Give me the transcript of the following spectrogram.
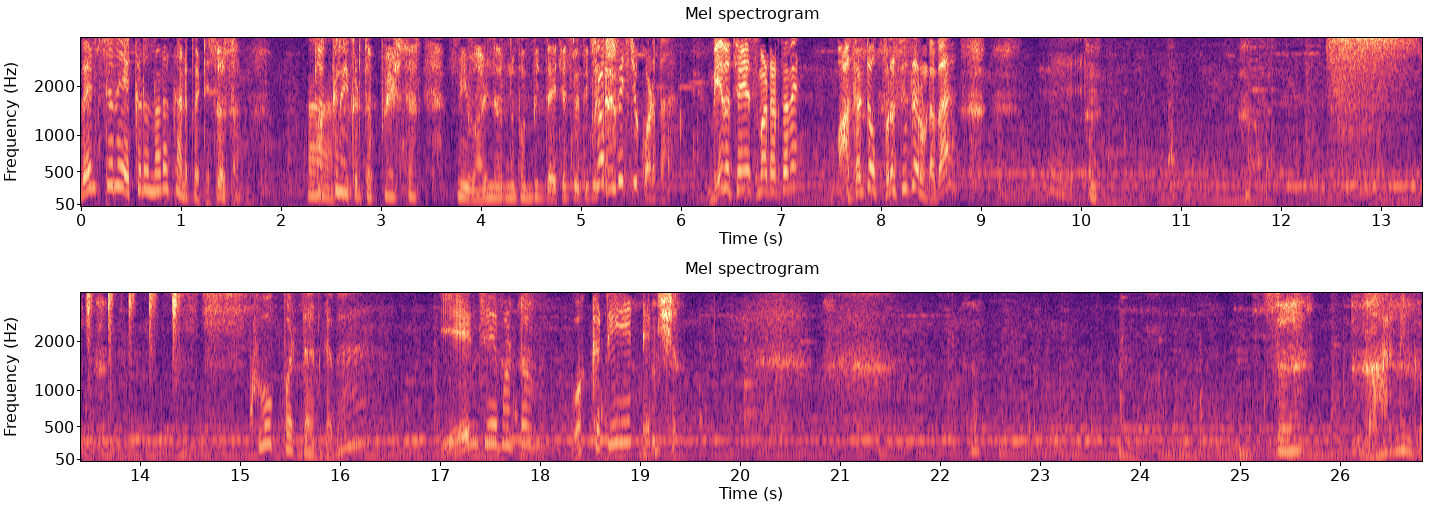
వెంటనే ఎక్కడున్నాడో కనిపెట్టేస్తా. పక్కన ఇక్కడ తప్పాడు సార్. మీ వాళ్ళని ఎవరిని పంపించి దయచేసి. చంపించు కొడతా. మీద చేసి మాట్లాడతానే? మాకంటూ ప్రొసీజర్ ఉండదా? కోప్పడ్డాను కదా. ఏం చేయమంటావు? ఒక్కటే టెన్షన్. సార్. మార్నింగ్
